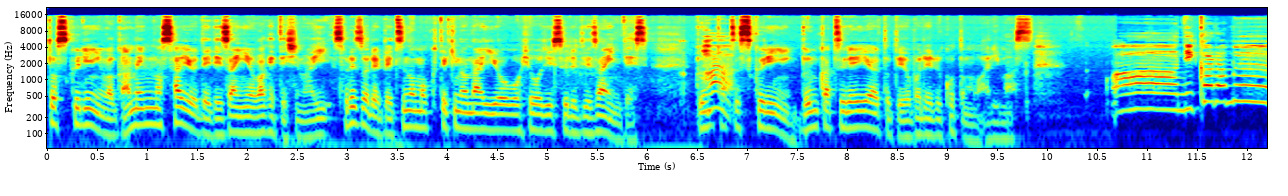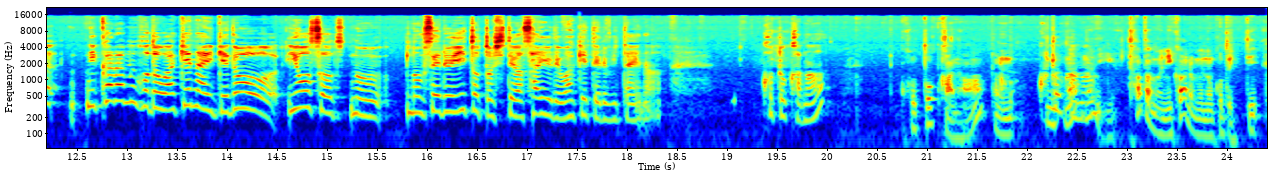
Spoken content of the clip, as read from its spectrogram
トスクリーンは画面の左右でデザインを分けてしまいそれぞれ別の目的の内容を表示するデザインです。分割スクリーン、分割レイアウトと呼ばれることもありますあー2カラム2カラムほど分けないけど要素の載せる意図としては左右で分けてるみたいなことかな？ことかな？ことかな何？ただのニカルムのこと言って。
